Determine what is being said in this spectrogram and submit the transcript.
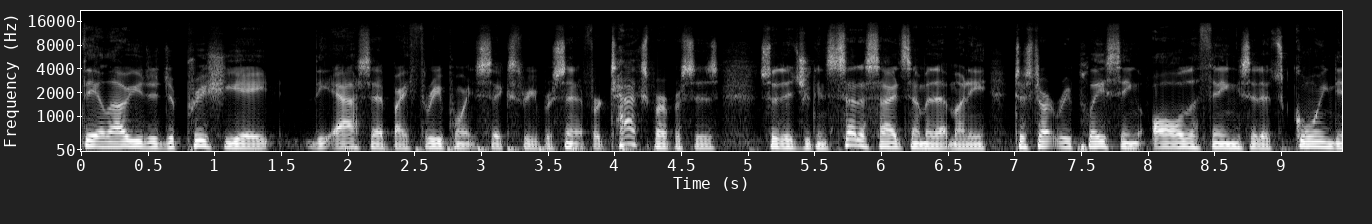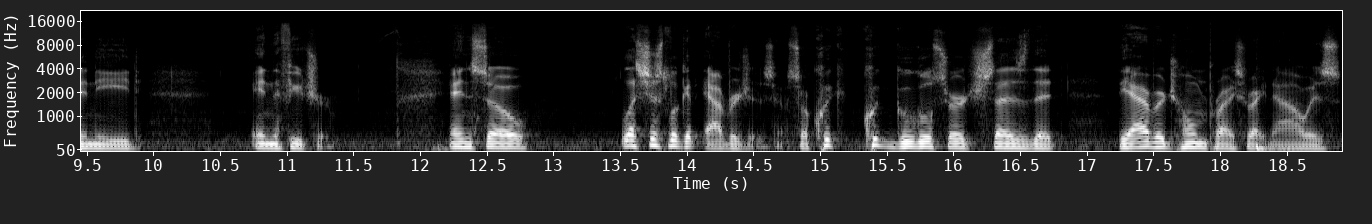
They allow you to depreciate the asset by 3.63% for tax purposes so that you can set aside some of that money to start replacing all the things that it's going to need in the future. And so let's just look at averages. So a quick quick Google search says that the average home price right now is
